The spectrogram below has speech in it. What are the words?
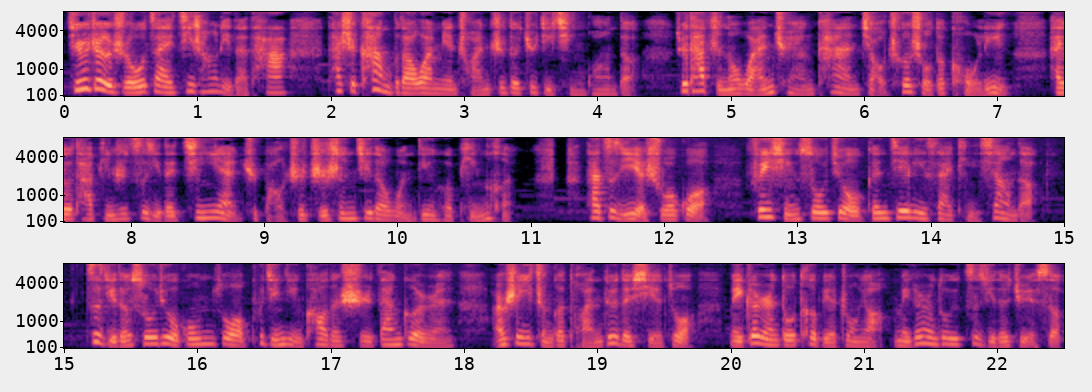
其实这个时候，在机舱里的他，他是看不到外面船只的具体情况的，所以他只能完全看脚车手的口令，还有他平时自己的经验去保持直升机的稳定和平衡。他自己也说过，飞行搜救跟接力赛挺像的，自己的搜救工作不仅仅靠的是单个人，而是一整个团队的协作，每个人都特别重要，每个人都有自己的角色。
